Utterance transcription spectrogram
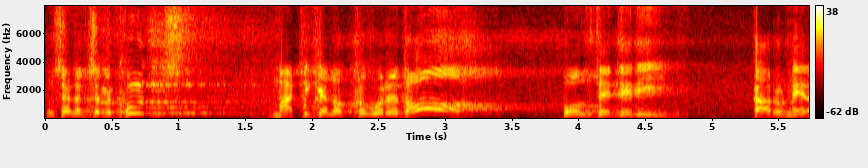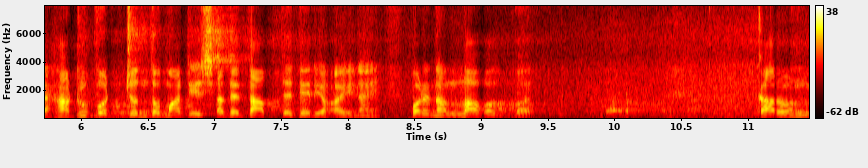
মুসাইলাম ছিল খুঁজ। মাটিকে লক্ষ্য করে ধর। বলতে দেরি। কারণের হাঁটু পর্যন্ত মাটির সাথে দাবতে দেরি হয় নাই। পরে আল্লাহ আকবর। কারণ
